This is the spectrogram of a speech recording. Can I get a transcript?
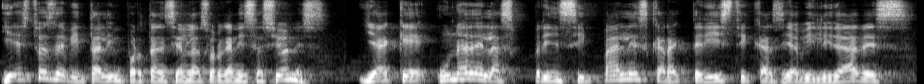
Y esto es de vital importancia en las organizaciones, ya que una de las principales características y habilidades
